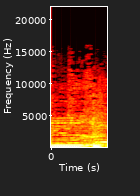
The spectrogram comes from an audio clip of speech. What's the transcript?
you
